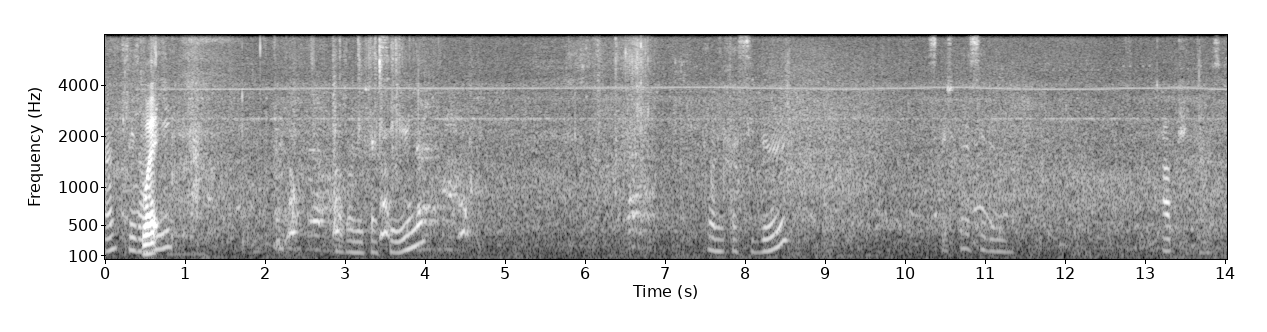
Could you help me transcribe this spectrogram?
Hein, Tu les Ouais. J'en ai effacé une. J'en ai effacé deux. Est-ce que j'ai pas assez de... Ah putain.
